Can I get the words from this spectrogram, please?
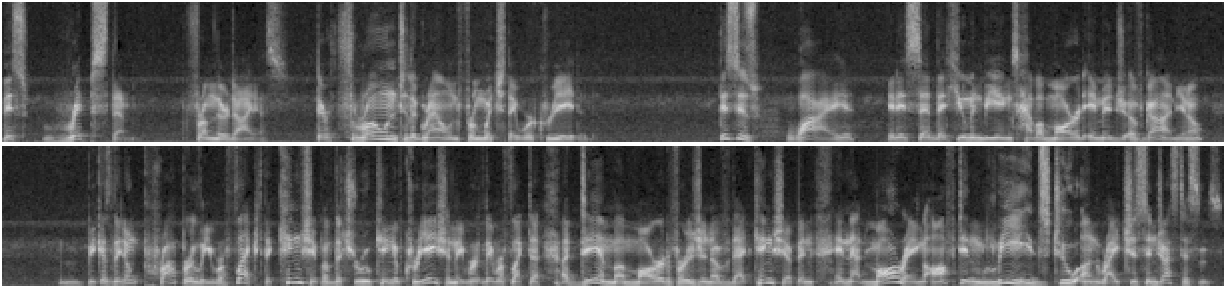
This rips them from their dais. They're thrown to the ground from which they were created. This is why it is said that human beings have a marred image of God, you know? Because they don't properly reflect the kingship of the true king of creation. They, re- they reflect a, a dim, a marred version of that kingship. And, and that marring often leads to unrighteous injustices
